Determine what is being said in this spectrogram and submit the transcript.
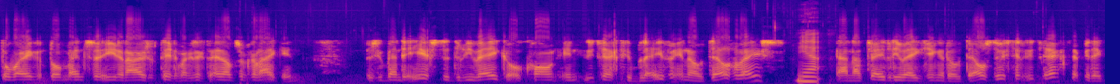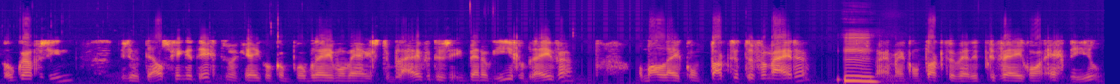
door, mij- door mensen hier in huis ook tegen mij gezegd. En dat is er gelijk in. Dus ik ben de eerste drie weken ook gewoon in Utrecht gebleven, in een hotel geweest. ja, Ja, na twee, drie weken gingen de hotels dicht in Utrecht. heb je denk ik ook wel gezien. Dus de hotels gingen dicht. Kreeg ik ook een probleem om ergens te blijven. Dus ik ben ook hier gebleven. Om allerlei contacten te vermijden. mm, mijn contacten werden privé gewoon echt de hiel.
